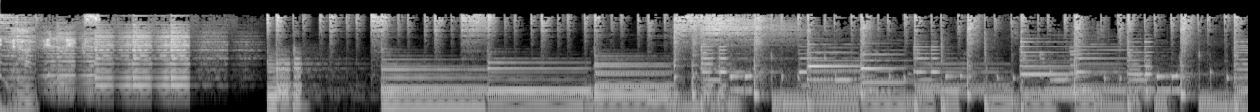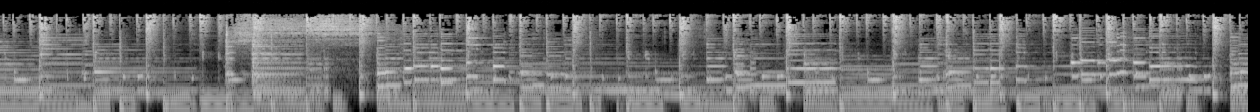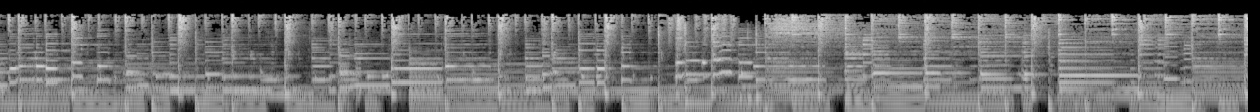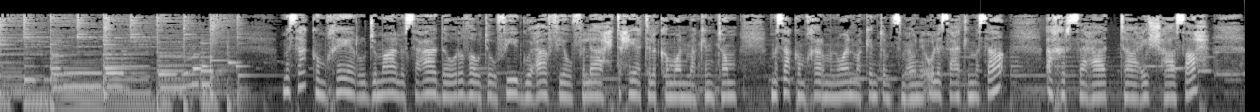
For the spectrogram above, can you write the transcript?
مساكم خير وجمال وسعادة ورضا وتوفيق وعافية وفلاح. تحياتي لكم وين ما كنتم. مساكم خير من وين ما كنتم تسمعوني. أولى ساعات المساء آخر ساعات عيشها صح.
